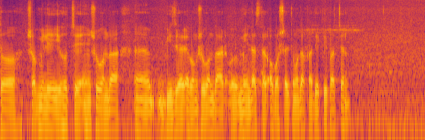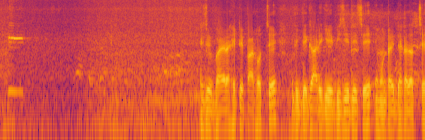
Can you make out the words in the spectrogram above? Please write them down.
তো সব মিলিয়ে এই হচ্ছে সুগন্ধা বীজের এবং সুগন্ধার মেন রাস্তার অবস্থা ইতিমধ্যে আপনারা দেখতেই পাচ্ছেন। এই যে ভাইয়েরা হেঁটে পার হচ্ছে, এদিক দিয়ে গাড়ি গিয়ে ভিজিয়ে দিয়েছে, এমনটাই দেখা যাচ্ছে।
